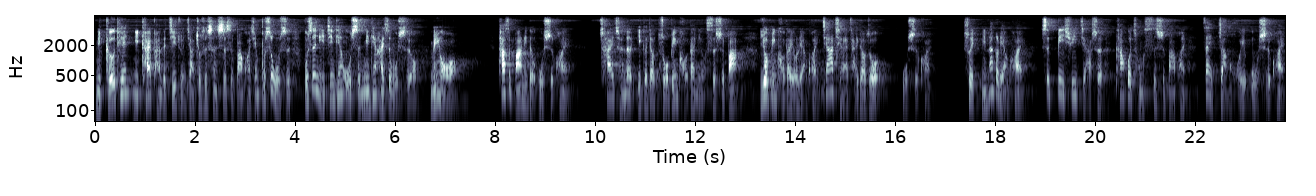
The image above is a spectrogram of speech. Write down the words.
你隔天你开盘的基准价就是剩四十八块钱，不是五十，不是你今天五十，明天还是五十哦，没有哦，它是把你的五十块拆成了一个叫左边口袋你有四十八，右边口袋有两块，加起来才叫做五十块。所以你那个两块是必须假设它会从四十八块再涨回五十块，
